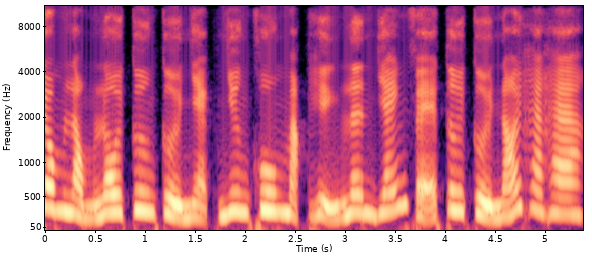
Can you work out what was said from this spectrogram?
Trong lòng lôi cương cười nhạt nhưng khuôn mặt hiện lên dáng vẻ tươi cười nói ha ha.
